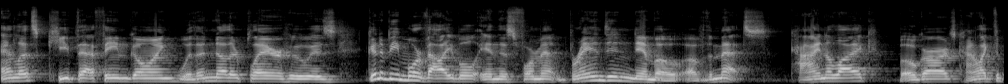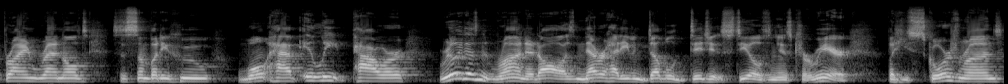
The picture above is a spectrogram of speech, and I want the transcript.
And let's keep that theme going with another player who is going to be more valuable in this format Brandon Nimmo of the Mets. Kind of like Bogaerts, kind of like the Bryan Reynolds. This is somebody who won't have elite power, really doesn't run at all, has never had even double digit steals in his career, but he scores runs,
